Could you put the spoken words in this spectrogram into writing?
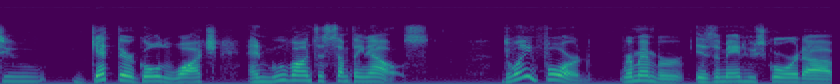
to get their gold watch and move on to something else. Duane Ford, remember, is the man who scored uh,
